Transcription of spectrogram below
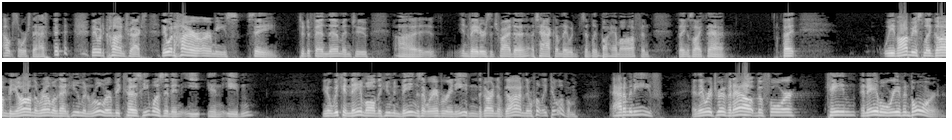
outsource that. they would contract. They would hire armies, see, to defend them and to uh, invaders that tried to attack them. They would simply buy them off and things like that. But we've obviously gone beyond the realm of that human ruler because he wasn't in, e- in Eden. You know, we can name all the human beings that were ever in Eden, the Garden of God, and there were only two of them. Adam and Eve. And they were driven out before Cain and Abel were even born.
